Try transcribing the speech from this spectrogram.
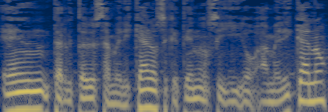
en territorios americanos y que tiene un CEO americano,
